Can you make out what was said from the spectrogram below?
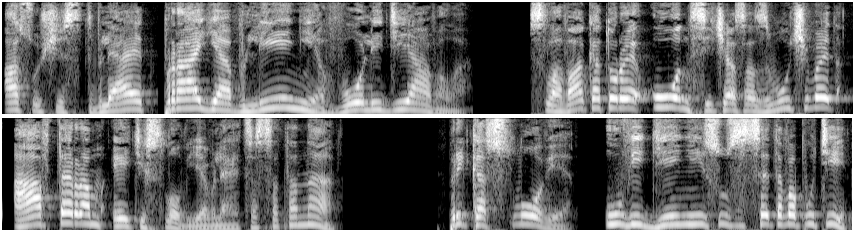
осуществляет проявление воли дьявола. Слова, которые он сейчас озвучивает, автором этих слов является сатана. Прикословие, уведение Иисуса с этого пути.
